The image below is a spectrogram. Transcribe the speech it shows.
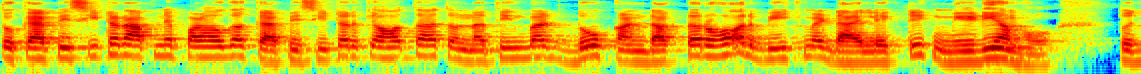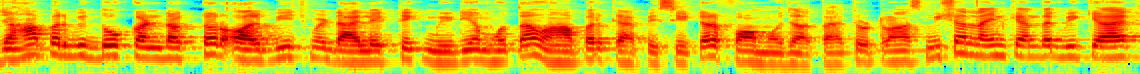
तो कैपेसिटर आपने पढ़ा होगा, कैपेसिटर क्या होता है? तो नथिंग बट दो कंडक्टर हो और बीच में डायलेक्ट्रिक मीडियम हो। तो जहाँ पर भी दो कंडक्टर और बीच में डायलेक्ट्रिक मीडियम होता है, वहाँ पर कैपेसिटर फॉर्म हो जाता है। तो ट्रांसमिशन लाइन के अंदर भी क्या है?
